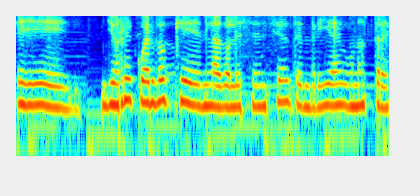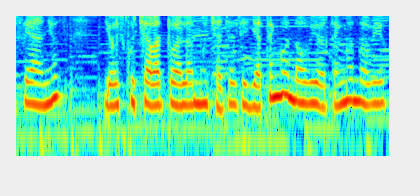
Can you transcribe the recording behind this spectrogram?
eh, yo recuerdo que en la adolescencia tendría unos 13 años, yo escuchaba a todas las muchachas y ya tengo novio, tengo novio.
